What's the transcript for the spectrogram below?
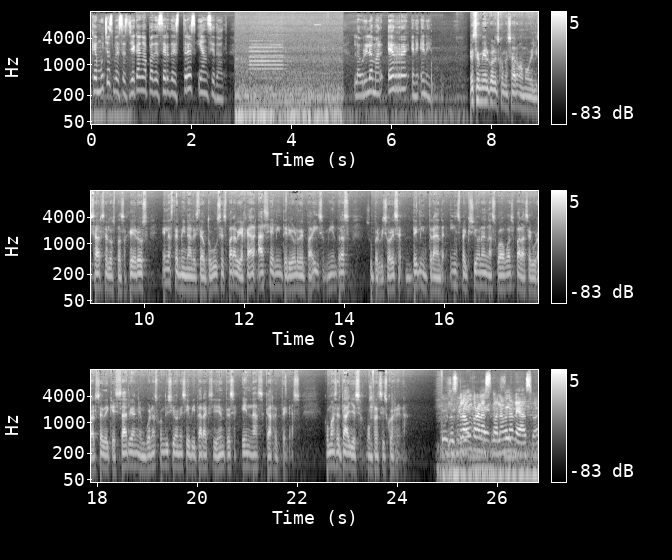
que muchas veces llegan a padecer de estrés y ansiedad. Laurila Mar, RNN. Este miércoles comenzaron a movilizarse los pasajeros en las terminales de autobuses para viajar hacia el interior del país, mientras supervisores del Intran inspeccionan las guaguas para asegurarse de que salgan en buenas condiciones y evitar accidentes en las carreteras. Con más detalles, Juan Francisco Herrera. Nosotros vamos para la zona de Asua.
